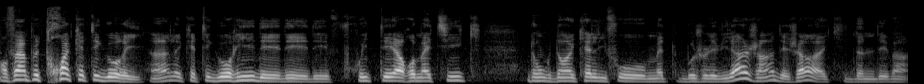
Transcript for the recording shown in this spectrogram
on fait un peu trois catégories. Hein. la catégorie des, fruités aromatiques, donc dans lesquels il faut mettre Beaujolais Village, hein, déjà, qui donne des vins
